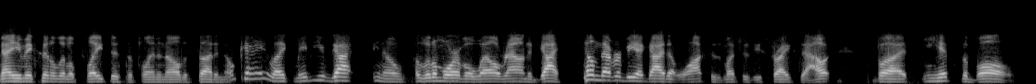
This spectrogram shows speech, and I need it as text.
now you mix in a little plate discipline, and all of a sudden, okay, like maybe you've got you know a little more of a well-rounded guy. He'll never be a guy that walks as much as he strikes out, but he hits the ball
